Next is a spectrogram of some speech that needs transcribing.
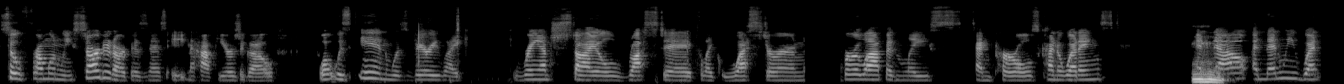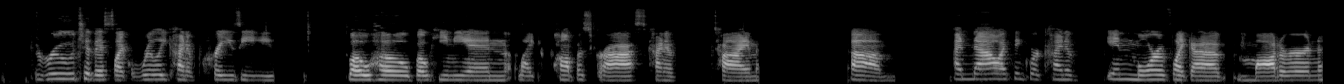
So from when we started our business eight and a half years ago, what was in was very like ranch style, rustic, like Western burlap and lace and pearls kind of weddings. And Mhm. now, and then we went through to this like really kind of crazy boho, bohemian, like pampas grass kind of time. Um, and now I think we're kind of in more of like a modern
